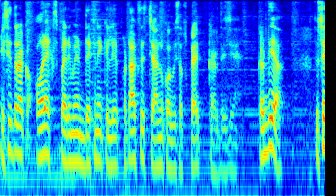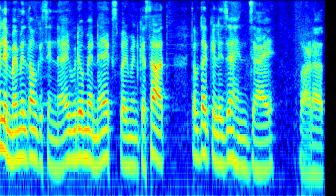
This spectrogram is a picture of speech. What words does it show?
इसी तरह का और एक्सपेरिमेंट देखने के लिए फटाक से चैनल को भी सब्सक्राइब कर दीजिए। कर दिया? तो चलिए मैं मिलता हूँ किसी नए वीडियो में, नए एक्सपेरिमेंट के साथ। तब तक के लिए जय हिंद, जय भारत।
